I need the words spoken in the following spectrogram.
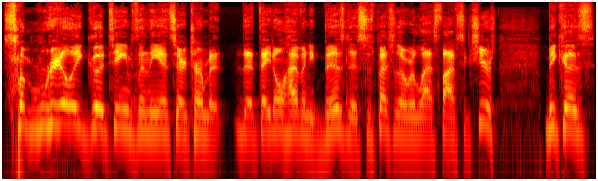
some really good teams in the NCAA tournament that they don't have any business, especially over the last five, six years, because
